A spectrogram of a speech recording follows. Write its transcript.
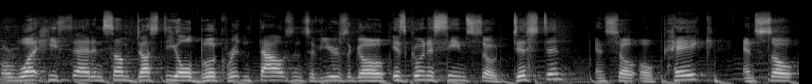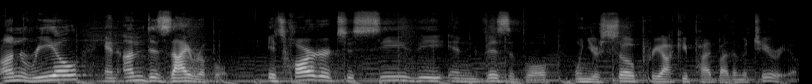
or what He said in some dusty old book written thousands of years ago is going to seem so distant and so opaque and so unreal and undesirable. It's harder to see the invisible when you're so preoccupied by the material.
